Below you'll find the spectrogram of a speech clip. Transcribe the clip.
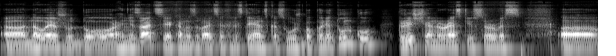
е, належу до організації, яка називається Християнська служба порятунку Christian Rescue Service. Е,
